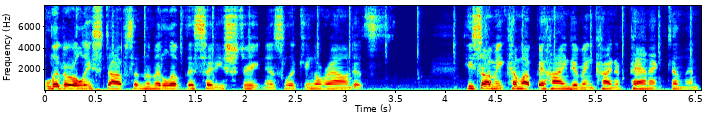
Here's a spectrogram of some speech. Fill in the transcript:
literally stops in the middle of the city street and is looking around. It's he saw me come up behind him and kind of panicked, and then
